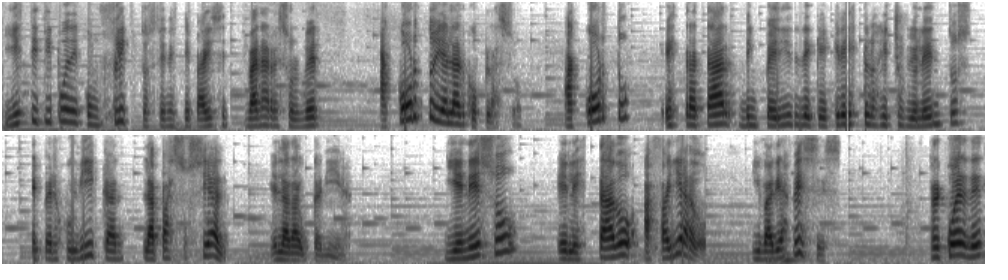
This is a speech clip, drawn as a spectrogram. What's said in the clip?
y este tipo de conflictos en este país se van a resolver a corto y a largo plazo. A corto es tratar de impedir de que crezcan los hechos violentos que perjudican la paz social en la Araucanía. Y en eso el Estado ha fallado y varias veces. Recuerden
